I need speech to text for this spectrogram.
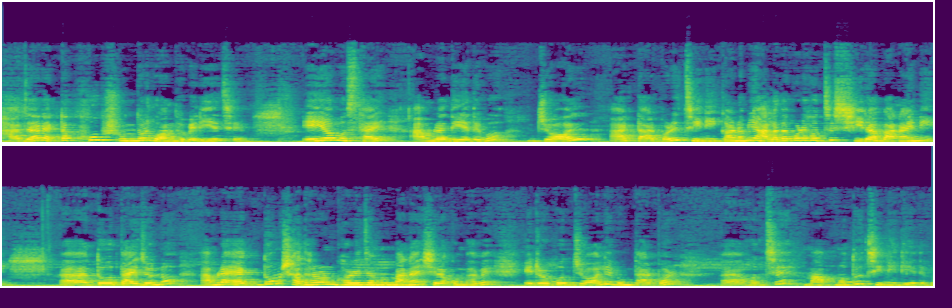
ভাজার একটা খুব সুন্দর গন্ধ বেরিয়েছে। এই অবস্থায় আমরা দিয়ে দেব জল আর তারপরে চিনি। কারণ আমি আলাদা করে হচ্ছে শিরা বানাইনি তো তাই জন্য আমরা একদম সাধারণ ঘরে যেমন বানাই সেরকমভাবে এটার উপর জল এবং তারপর হচ্ছে মাপ মতো চিনি দিয়ে দেব।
